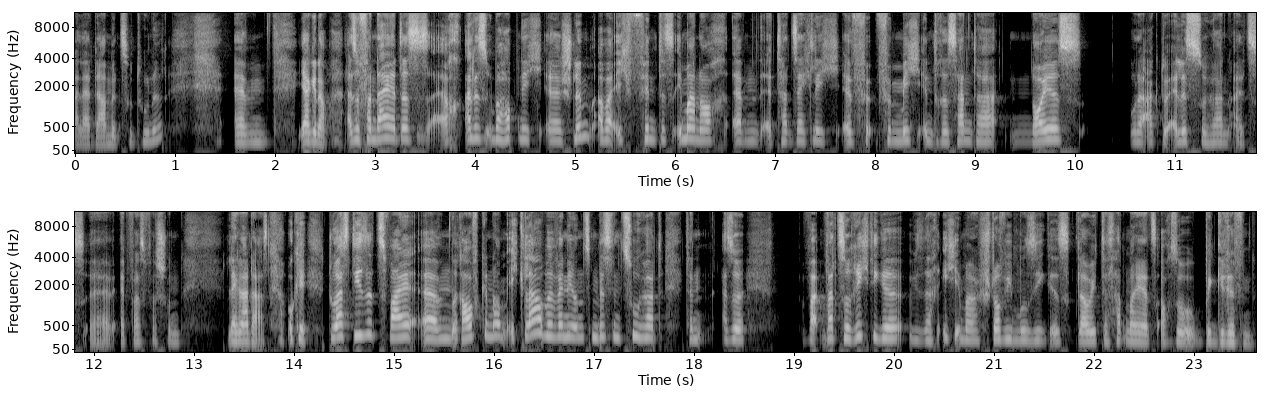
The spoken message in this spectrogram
weil er damit zu tun hat. Ähm, ja, genau. Also von daher, das ist auch alles überhaupt nicht äh, schlimm, aber ich finde es immer noch ähm, äh, tatsächlich äh, für, mich interessanter, Neues oder Aktuelles zu hören, als äh, etwas, was schon länger da ist. Okay, du hast diese zwei ähm, raufgenommen. Ich glaube, wenn ihr uns ein bisschen zuhört, dann, also, wa- was so richtige, wie sag ich immer, Stoffi-Musik ist, glaube ich, das hat man jetzt auch so begriffen.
